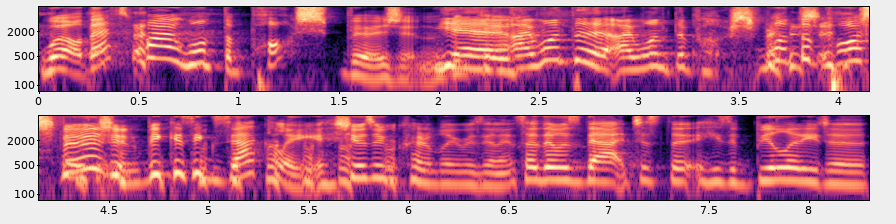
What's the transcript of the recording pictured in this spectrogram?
well, that's why I want the posh version. Yeah, I want the I want the posh version. want the posh too. version because exactly she was incredibly resilient. So there was that, just the, his ability to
